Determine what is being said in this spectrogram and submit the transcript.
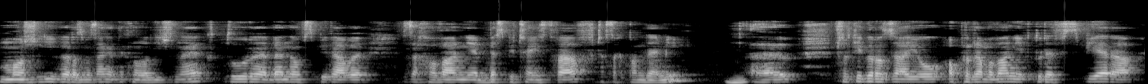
możliwe rozwiązania technologiczne, które będą wspierały zachowanie bezpieczeństwa w czasach pandemii. Mhm. Wszelkiego rodzaju oprogramowanie, które wspiera e,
